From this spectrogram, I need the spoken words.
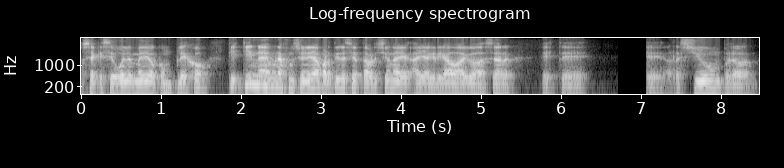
O sea que se vuelve medio complejo. Tiene una funcionalidad a partir de cierta versión, hay, agregado algo de hacer este, eh, resume, pero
